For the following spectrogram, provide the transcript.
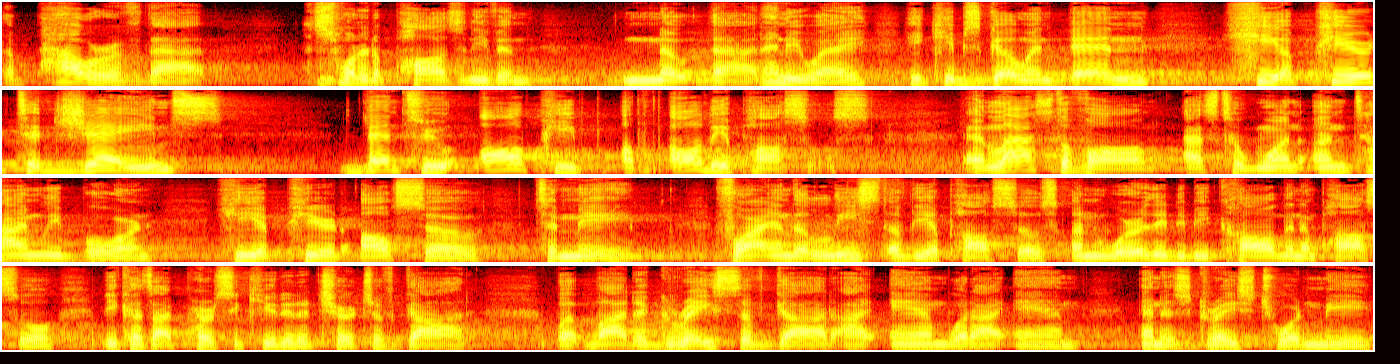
The power of that. I just wanted to pause and even note that. Anyway, he keeps going. Then he appeared to James, then to all people, all the apostles. And last of all, as to one untimely born, he appeared also to me. For I am the least of the apostles, unworthy to be called an apostle, because I persecuted a church of God. But by the grace of God, I am what I am, and his grace toward me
